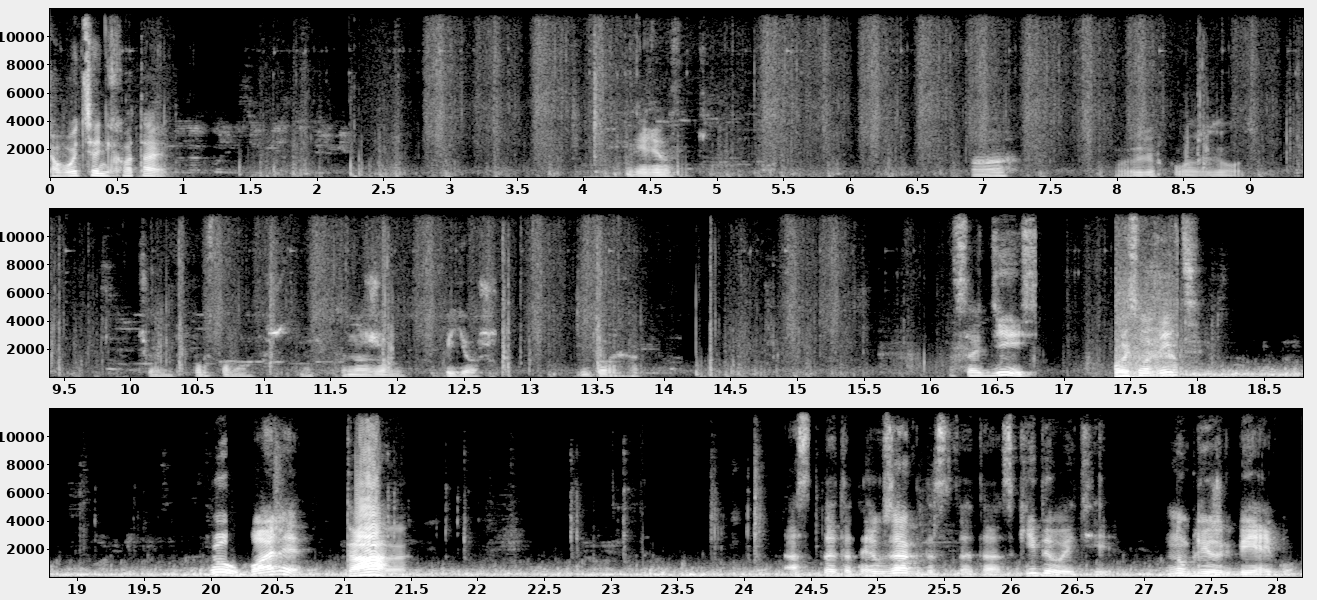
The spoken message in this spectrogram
Кого тебе не хватает? Веревки. А, Веревку можно сделать. Че, не топор? Нафиг ты ножом бьешь. Дорого. Садись. Вы смотрите. Вы упали? да! Да. А этот рюкзак это, скидывайте. Ну, ближе к берегу.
